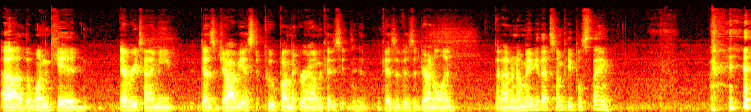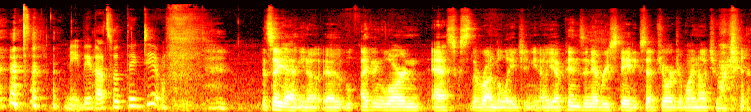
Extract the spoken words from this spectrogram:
uh, the one kid, every time he does a job, he has to poop on the ground because because of his adrenaline. But I don't know. Maybe that's some people's thing. Maybe that's what they do. But so yeah, you know, uh, I think Lorne asks the Rundle agent, you know, you have pins in every state except Georgia. Why not Georgia?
